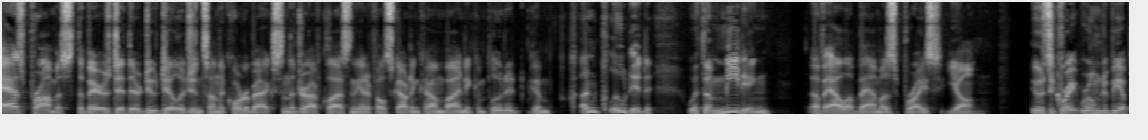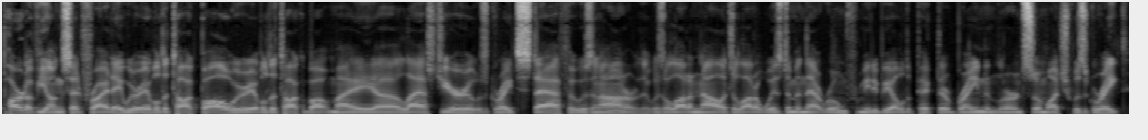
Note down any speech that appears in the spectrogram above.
as promised, the Bears did their due diligence on the quarterbacks in the draft class in the NFL scouting combine and concluded, concluded with a meeting of Alabama's Bryce Young. It was a great room to be a part of, Young said Friday. We were able to talk ball. We were able to talk about my uh, last year. It was great staff. It was an honor. There was a lot of knowledge, a lot of wisdom in that room. For me to be able to pick their brain and learn so much was great.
